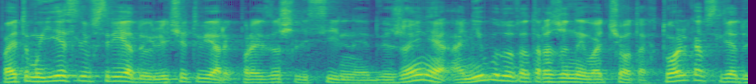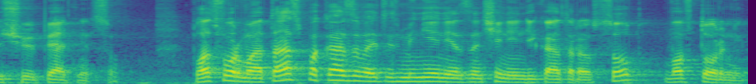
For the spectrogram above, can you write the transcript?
Поэтому если в среду или четверг произошли сильные движения, они будут отражены в отчетах только в следующую пятницу. Платформа ATAS показывает изменение значения индикаторов SOT во вторник.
